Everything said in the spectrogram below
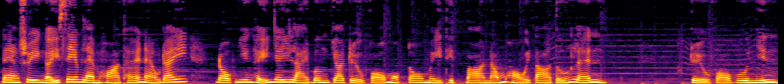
Đang suy nghĩ xem làm hòa thế nào đây, đột nhiên Hỷ Nhi lại bưng cho triệu phổ một tô mì thịt bò nóng hổi tò tướng lên. Triệu phổ vừa nhìn,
